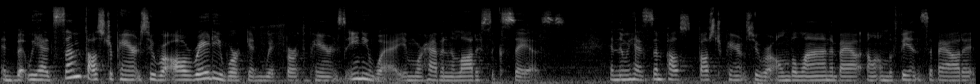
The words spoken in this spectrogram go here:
And, but we had some foster parents who were already working with birth parents anyway and were having a lot of success. And then we had some foster parents who were on the line about, on the fence about it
